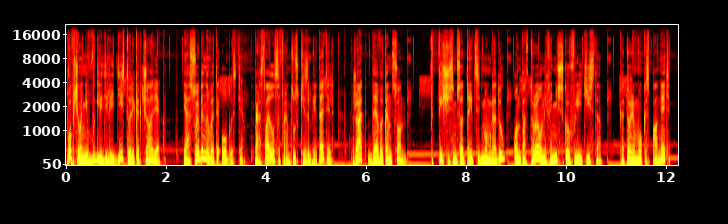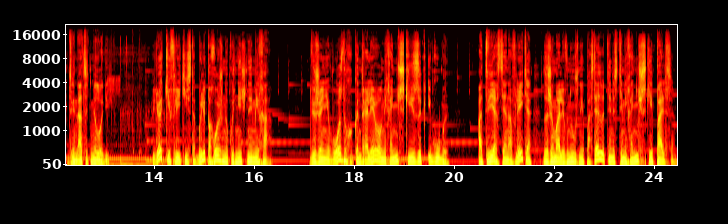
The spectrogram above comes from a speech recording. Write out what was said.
В общем, они выглядели и действовали как человек. И особенно в этой области прославился французский изобретатель Жак де Вакансон. В 1737 году он построил механического флейтиста, который мог исполнять 12 мелодий. Легкие флейтиста были похожи на кузнечные меха. Движение воздуха контролировал механический язык и губы – Отверстия на флейте зажимали в нужные последовательности механические пальцы.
